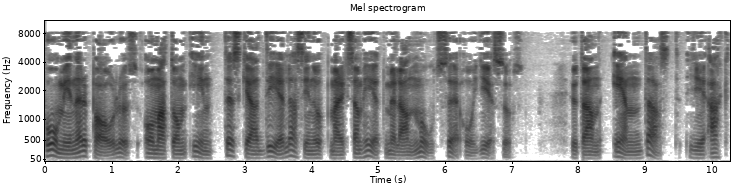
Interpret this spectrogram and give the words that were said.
påminner Paulus om att de inte ska dela sin uppmärksamhet mellan Mose och Jesus, utan endast ge akt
